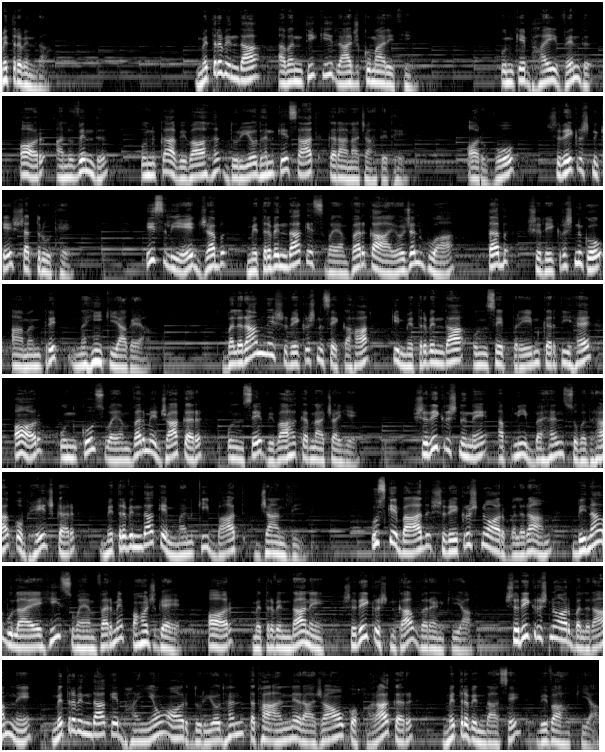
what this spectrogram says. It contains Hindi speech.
मित्रविंदा। मित्रविंदा अवंती की राजकुमारी थी। उनके भाई विंद और अनुविंद उनका विवाह दुर्योधन के साथ कराना चाहते थे और वो श्री कृष्ण के शत्रु थे। इसलिए जब मित्रविंदा के स्वयंवर का आयोजन हुआ, तब श्री कृष्ण को आमंत्रित नहीं किया गया। बलराम ने श्री कृष्ण से कहा कि मित्रविंदा उनसे प्रेम करती है और उनको स्वयंवर में जाकर उनसे विवाह करना चाहिए। श्री कृष्ण ने अपनी बहन सुभद्रा को भेजकर मित्रविंदा के मन की बात जान ली। उसके बाद श्री कृष्ण और बलराम बिना बुलाए ही स्वयंवर में पहुँच गए और मित्रविंदा ने श्री कृष्ण का वरण किया। श्री कृष्ण और बलराम ने मित्रविंदा के भाइयों और दुर्योधन तथा अन्य राजाओं को हराकर मित्रविंदा से विवाह किया।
